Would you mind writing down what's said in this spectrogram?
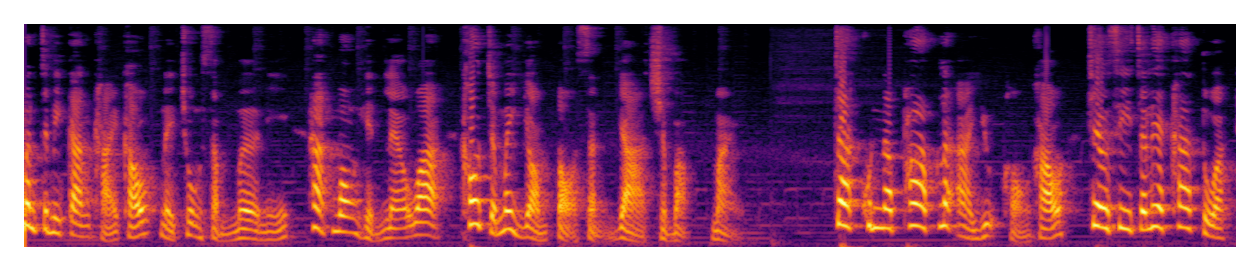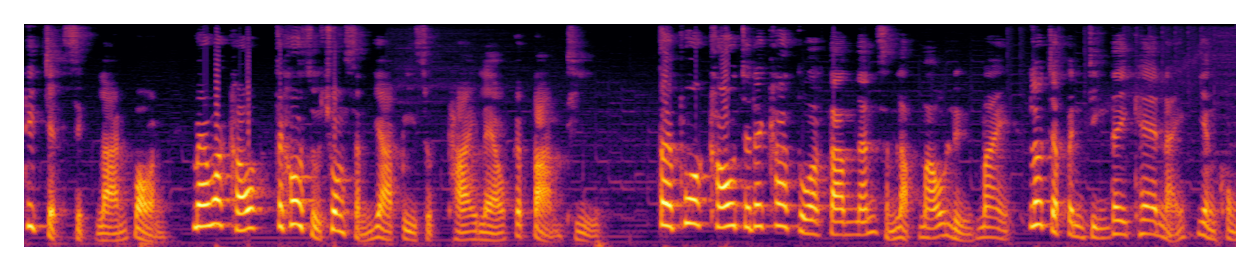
มันจะมีการขายเขาในช่วงซัมเมอร์นี้ หากมองเห็นแล้วว่า เขาจะไม่ยอมต่อสัญญาฉบับใหม่ จากคุณภาพและอายุของเขา เชลซีจะเรียกค่าตัวที่ 70 ล้านปอนด์แม้ว่าเขาจะเข้าสู่ช่วงสัญญาปีสุดท้ายแล้วก็ตามที แต่พวกเขาจะได้ค่าตัวตามนั้นสำหรับเมาส์หรือไม่ แล้วจะเป็นจริงได้แค่ไหนยังคง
